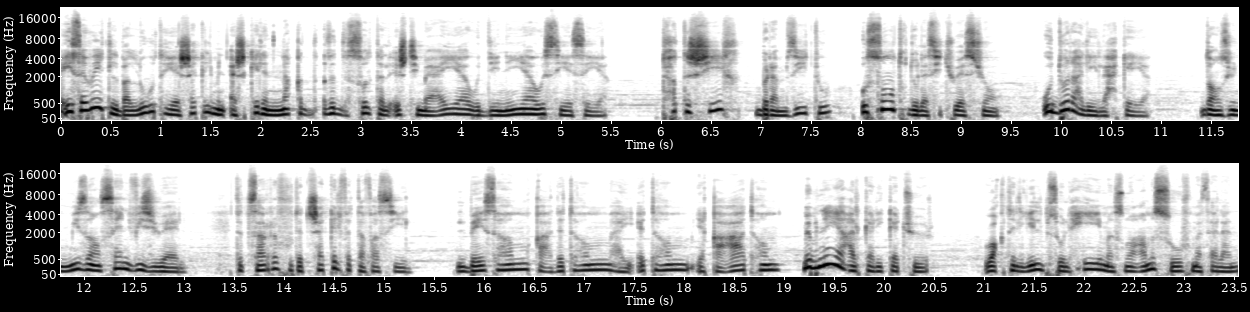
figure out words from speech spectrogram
عيسوية البلوط هي شكل من أشكال النقد ضد السلطة الاجتماعية والدينية والسياسية. تحط الشيخ برمزيته au centre de la situation وتدور عليه الحكاية dans une mise en scène visuelle تتصرف وتتشكل في التفاصيل. لباسهم قعدتهم هيئتهم إيقاعاتهم مبنية على الكاريكاتير وقت اللي يلبسوا الحي مصنوعة من الصوف مثلا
